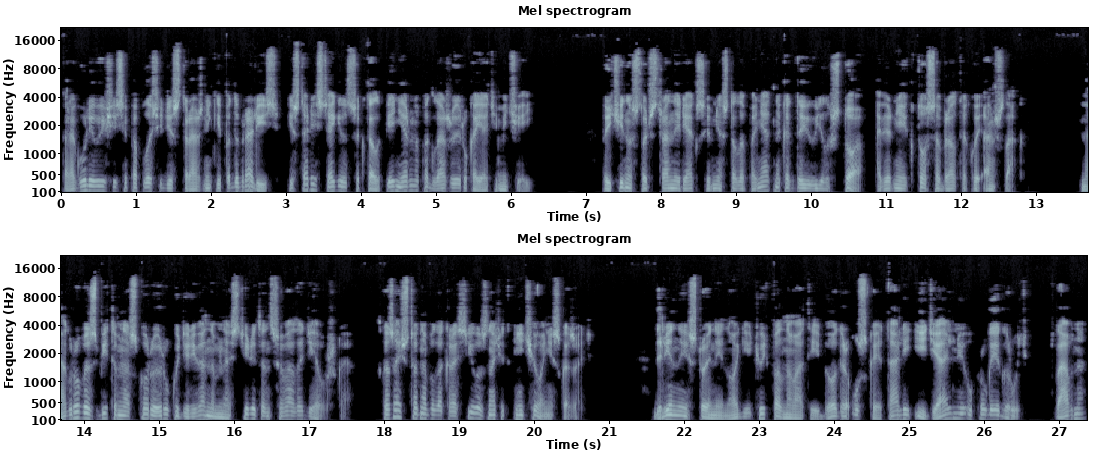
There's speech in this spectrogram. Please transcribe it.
Прогуливающиеся по площади стражники подобрались и стали стягиваться к толпе, нервно поглаживая рукояти мечей. Причина столь странной реакции мне стала понятна, когда я увидел, что, а вернее, кто собрал такой аншлаг. На грубо сбитом на скорую руку деревянном настиле танцевала девушка. Сказать, что она была красива, значит ничего не сказать. Длинные стройные ноги, чуть полноватые бедра, узкая талия и идеальная упругая грудь, плавно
